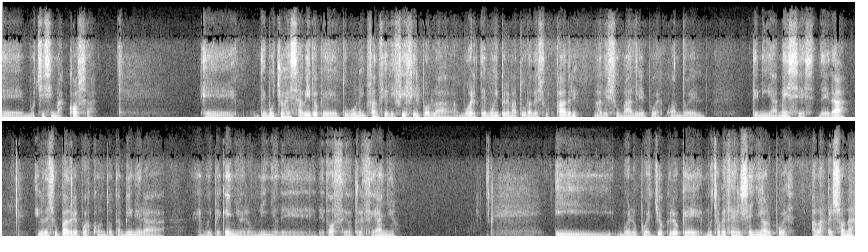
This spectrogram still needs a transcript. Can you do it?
eh, muchísimas cosas. Eh, de muchos he sabido que tuvo una infancia difícil por la muerte muy prematura de sus padres, la de su madre pues cuando él tenía meses de edad y la de su padre pues cuando también era eh, muy pequeño, era un niño de, de 12 o 13 años. Y bueno, pues yo creo que muchas veces el Señor pues a las personas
